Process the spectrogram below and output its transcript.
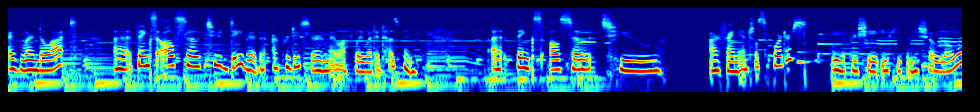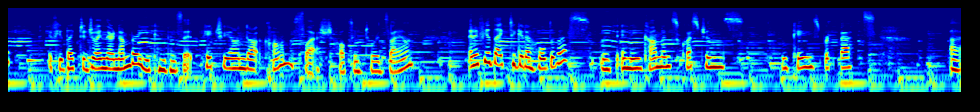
I've learned a lot. Uh, thanks also to David, our producer and my lawfully wedded husband. Uh, thanks also to our financial supporters. We appreciate you keeping the show rolling. If you'd like to join their number, you can visit patreon.com slash halting towards Zion. And if you'd like to get a hold of us with any comments, questions, bouquets, brickbats, uh,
